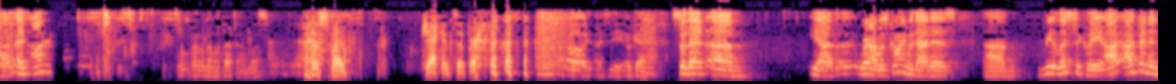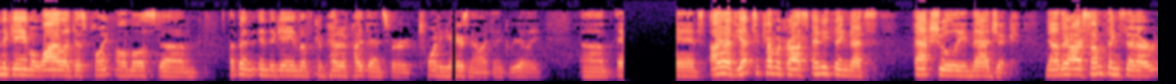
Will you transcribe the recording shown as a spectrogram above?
Um, and I, I don't know what that sound was. That's my jacket zipper. Oh, I see. Okay. So then, um, yeah, where I was going with that is, um, realistically, I, I've been in the game a while at this point, almost. Um, I've been in the game of competitive pipe bands for 20 years now, I think, really. Um, and, and I have yet to come across anything that's actually magic. Now, there are some things that are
